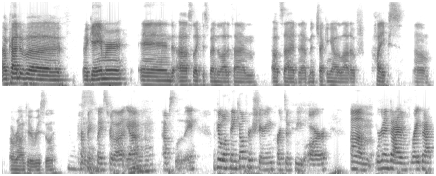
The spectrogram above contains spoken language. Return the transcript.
I'm kind of a a gamer, and I also like to spend a lot of time outside. And I've been checking out a lot of hikes um, around here recently. Perfect place for that. Yeah. Mhm. Absolutely. Okay, well, thank y'all for sharing parts of who you are. Um, we're gonna dive right back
